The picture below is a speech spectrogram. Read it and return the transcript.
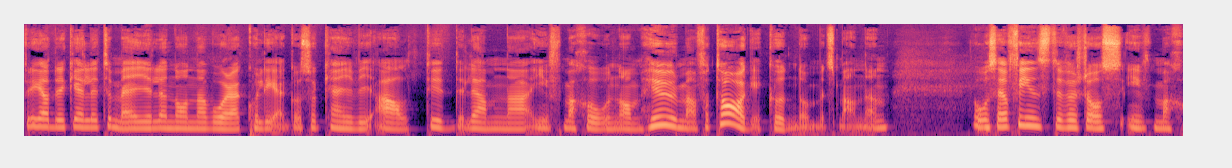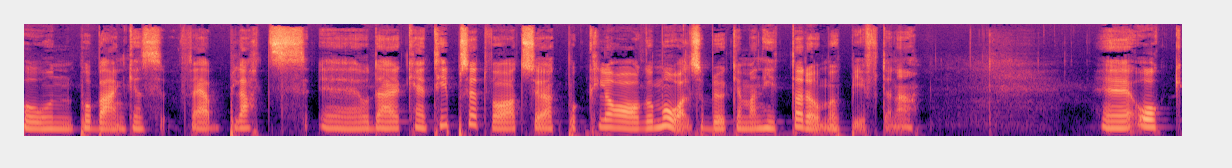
Fredrik, eller till mig eller någon av våra kollegor så kan ju vi alltid lämna information om hur man får tag i kundombudsmannen. Och sen finns det förstås information på bankens webbplats eh, och där kan tipset vara att sök på klagomål så brukar man hitta de uppgifterna. Eh, och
